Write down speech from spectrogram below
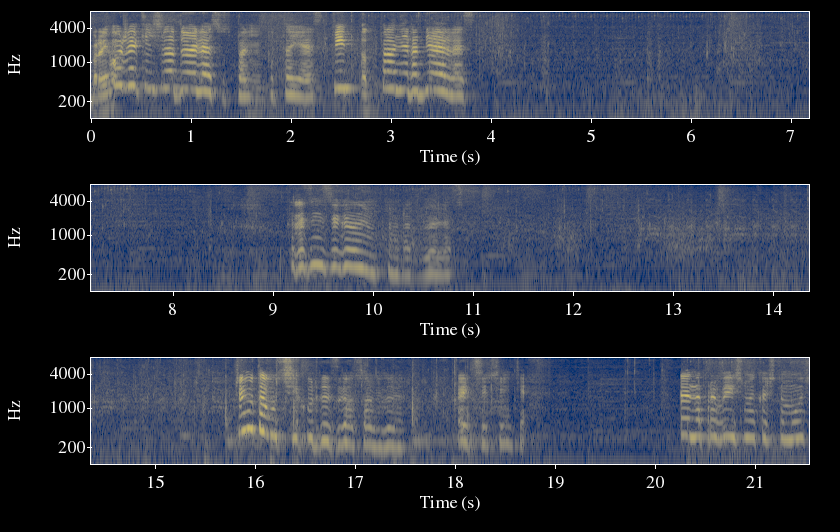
Dobra, i może jakieś radio LS-u spalimy. Tutaj jest tit, odpalanie radio LS. Teraz nic nie gadają w tym radio LS. Czemu ta łódź się kurde zgasła, widzę? Ej, cięcie. Naprawiliśmy jakoś tą łódź?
